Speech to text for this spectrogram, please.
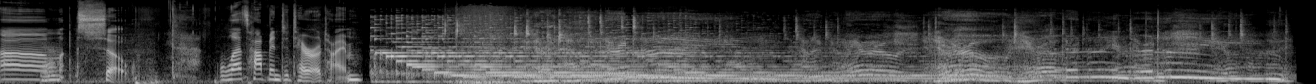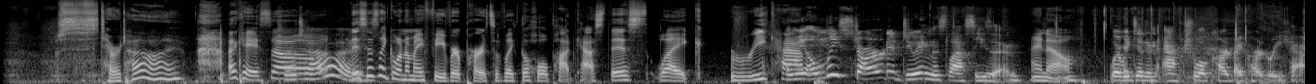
Um, yeah. So let's hop into tarot time. Tarot time. Tarot time. Okay, so this is like one of my favorite parts of like the whole podcast. This like recap. And we only started doing this last season. I know where we did an actual card by card recap.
